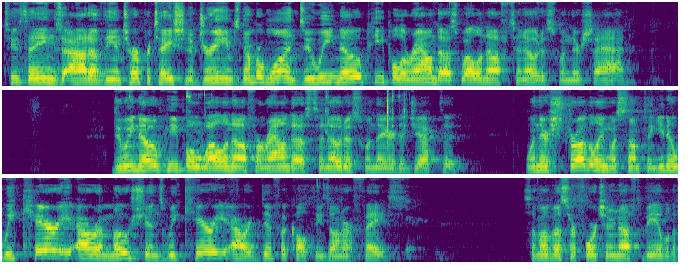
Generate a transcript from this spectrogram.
Two things out of the interpretation of dreams. Number one, do we know people around us well enough to notice when they're sad? Do we know people well enough around us to notice when they are dejected? When they're struggling with something? You know, we carry our emotions, we carry our difficulties on our face. Some of us are fortunate enough to be able to,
